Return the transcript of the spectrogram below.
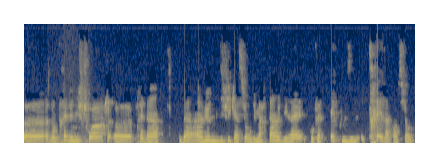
Euh, donc près du nichoir, euh, près d'un d'un lieu de nidification du martin, je dirais, il faut faire exclusive, très attention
